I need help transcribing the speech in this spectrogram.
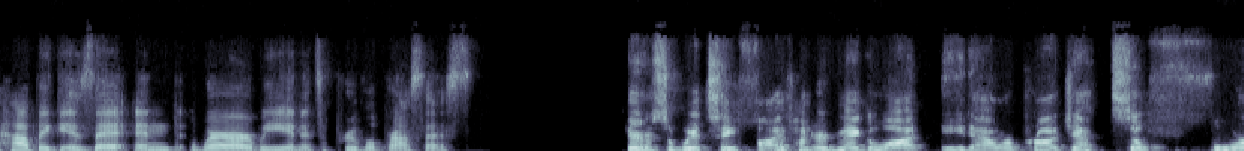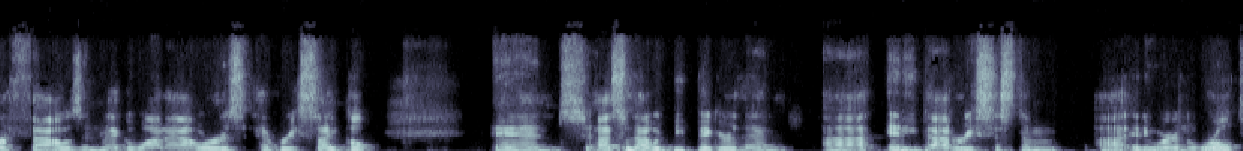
How big is it, and where are we in its approval process? Sure. So it's a 500 megawatt, eight hour project. So 4,000 megawatt hours every cycle. And uh, so that would be bigger than uh, any battery system uh, anywhere in the world.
